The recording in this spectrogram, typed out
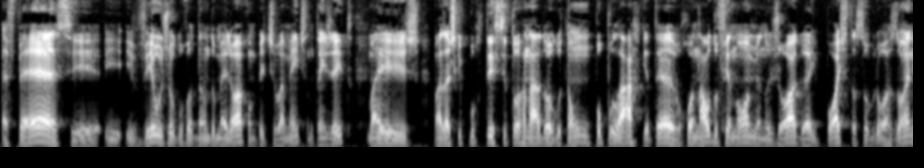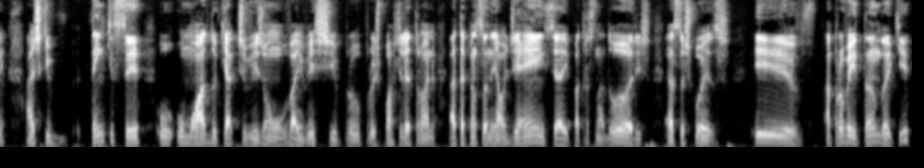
FPS e, e, ver o jogo rodando melhor competitivamente, não tem jeito. Mas, mas acho que por ter se tornado algo tão popular, que até o Ronaldo Fenômeno joga e posta sobre o Warzone, acho que tem que ser o, o modo que a Activision vai investir pro, pro esporte eletrônico, até pensando em audiência e patrocinadores, essas coisas. E aproveitando aqui,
